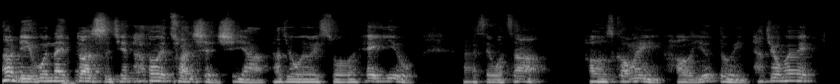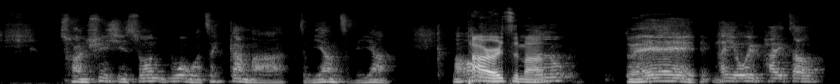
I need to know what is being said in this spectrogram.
那离婚那段时间，他都会传简讯啊，他就会说 Hey you，I say What's up，How's going，How are you doing？他就会传讯息说问我在干嘛，怎么样怎么样。然后他儿子他吗？就对他也会拍照，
